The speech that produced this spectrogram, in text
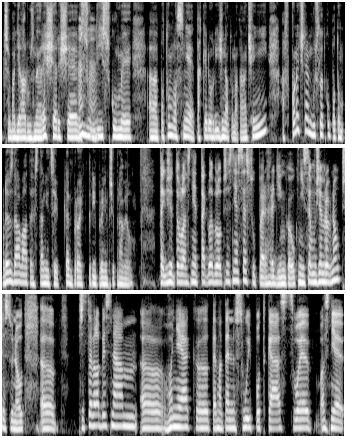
třeba dělá různé rešerše, uh-huh. výzkumy, potom vlastně také dohlíží na to natáčení a v konečném důsledku potom odevzdává té stanici ten projekt, který pro ně připravil. Takže to vlastně takhle bylo přesně se superhrdinkou. K ní se můžeme rovnou přesunout. Představila bys nám uh, ho nějak uh, tenhle ten svůj podcast, svoje vlastně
